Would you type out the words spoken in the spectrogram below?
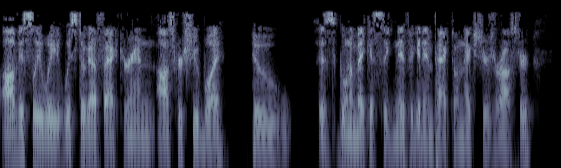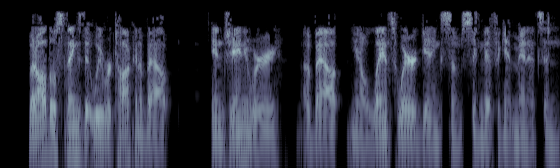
Obviously, we we still got to factor in Oscar Tshiebwe, who is going to make a significant impact on next year's roster. But all those things that we were talking about in January about you know Lance Ware getting some significant minutes and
